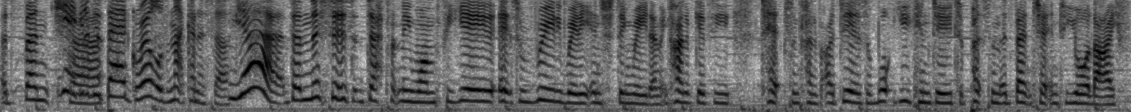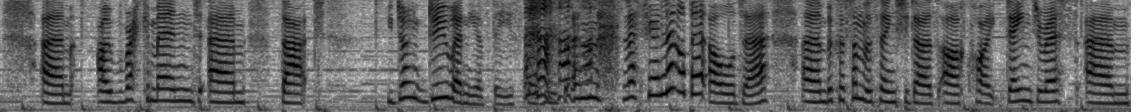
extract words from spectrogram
adventure, yeah, look at Bear Grylls and that kind of stuff. yeah, then this is definitely one for you. It's a really, really interesting read, and it kind of gives you tips and kind of ideas of what you can do to put some adventure into your life. Um, I recommend um, that you don't do any of these things unless you're a little bit older, um, because some of the things she does are quite dangerous, um,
